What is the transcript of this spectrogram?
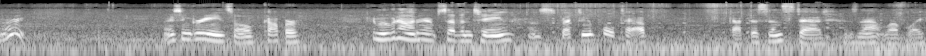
All right. Nice and green, so copper. Okay, moving on. Ramp 17. I was expecting a pull tab. Got this instead. Isn't that lovely?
